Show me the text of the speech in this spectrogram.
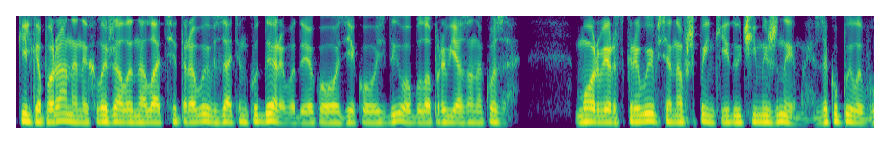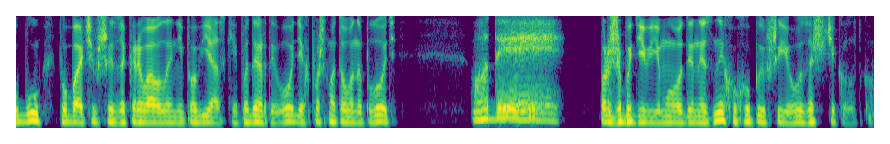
Кілька поранених лежали на латці трави в затінку дерева, до якого з якогось дива була прив'язана коза. Морвір скривився навшпиньки, йдучи між ними, закупили в губу, побачивши закривавлені пов'язки, подертий одяг, пошматовану плоть. Води. прошепотів йому один із них, ухопивши його за щиколотку.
